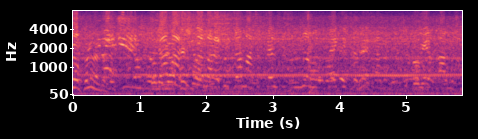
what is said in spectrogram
Yok değil mi? Böyle bir ateş var. Cam açık. Ben bilmiyorum. Belki de. Uyuyakalmış.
